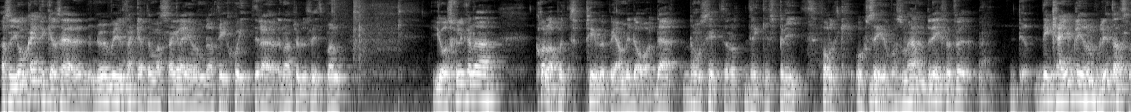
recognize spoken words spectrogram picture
Alltså jag kan ju tycka så här. Nu har vi ju snackat en massa grejer om att det är skit i det här naturligtvis. Men jag skulle kunna kolla på ett tv-program idag där de sitter och dricker sprit, folk, och ser vad som händer. För, för det, det kan ju bli roligt alltså.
